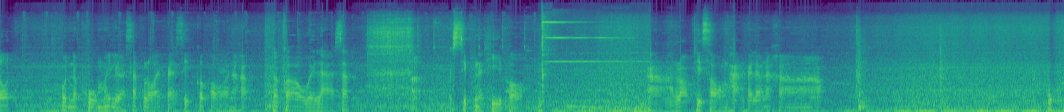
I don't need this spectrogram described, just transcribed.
ลดอุณหภูมิให้เหลือสักร้อยแปดสิบก็พอนะครับ แล้วก็เอาเวลาสัก สิบนาทีพอ อ่ารอบที่สองผ่านไปแล้วนะครับโอ้โห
